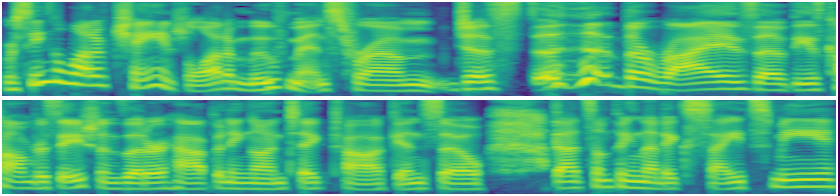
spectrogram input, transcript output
We're seeing a lot of change, a lot of movements from just the rise of these conversations that are happening on TikTok. And so that's something that excites me.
